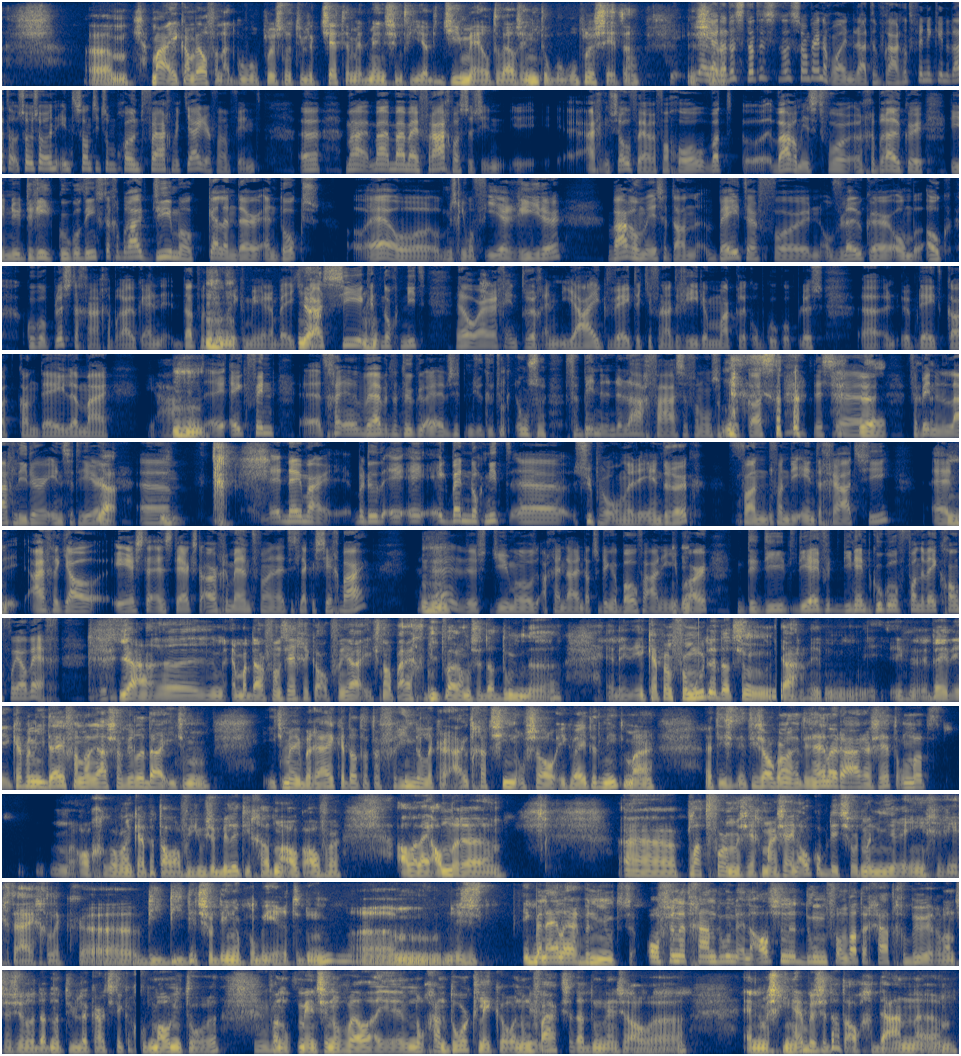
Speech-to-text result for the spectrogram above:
ehm, maar ik kan wel vanuit Google Plus natuurlijk chatten met mensen via de Gmail, terwijl ze niet op Google Plus zitten. Dus, ja, ja eh, dat is, dat is, dat is zo meteen nog wel inderdaad een vraag. Dat vind ik inderdaad sowieso een interessant iets om gewoon te vragen wat jij ervan vindt. Eh, maar, maar, maar mijn vraag was dus in, eh, eigenlijk in zoverre van, goh, wat, waarom is het voor een gebruiker die nu drie Google-diensten gebruikt, Gmail, Calendar en Docs, hè, of misschien wel vier, Reader, waarom is het dan beter voor, of leuker om ook Google Plus te gaan gebruiken? En dat bedoelde Mhm. ik meer een beetje. Ja. Daar zie ik het Mhm. nog niet heel erg in terug. En ja, ik weet dat je vanuit Reader makkelijk op Google Plus eh, een update ka- kan delen, maar ja, Mhm. god, ik, ik vind, eh, het we hebben het natuurlijk, eh, we zitten natuurlijk in onze verbindende laagfase van onze podcast. dus eh, Ja. verbindende laaglieder in zit hier. Ja. Ehm, nee, maar bedoel, ik, ik- ik ben nog niet eh, super onder de indruk van, van die integratie. En Mhm. eigenlijk jouw eerste en sterkste argument van het is lekker zichtbaar. Mhm. Hè? Dus Gmail, agenda en dat soort dingen bovenaan in je Mhm. bar. Die, die, die, heeft, die neemt Google van de week gewoon voor jou weg. Dus, Ja, en maar daarvan zeg ik ook van ja, ik snap eigenlijk niet waarom ze dat doen. eh. en ik heb een vermoeden dat ze, ja, ik, ik, ik heb een idee van nou ja, ze willen daar iets, iets mee bereiken dat het er vriendelijker uit gaat zien of zo. Ik weet het niet, maar het is, het is ook een, het is hele rare zet, omdat, ook gewoon, ik heb het al over usability gehad, maar ook over allerlei andere eh, platformen, zeg maar, zijn ook op dit soort manieren ingericht eigenlijk. eh, die, die dit soort dingen proberen te doen. Ehm, dus ik ben heel erg benieuwd of ze het gaan doen en als ze het doen, van wat er gaat gebeuren. Want ze zullen dat natuurlijk hartstikke goed monitoren. Mhm. Van of mensen nog wel eh, nog gaan doorklikken en hoe vaak ze dat doen en zo. eh. En misschien hebben ze dat al gedaan. ehm,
